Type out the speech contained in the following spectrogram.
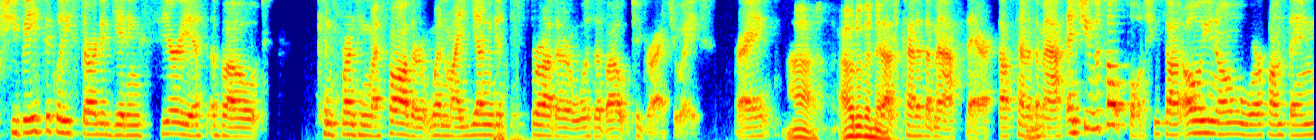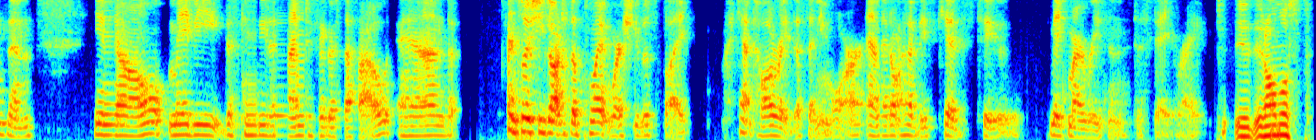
she basically started getting serious about confronting my father when my youngest brother was about to graduate right Ah, out of the nest. that's kind of the math there that's kind of the math and she was hopeful she thought oh you know we'll work on things and you know maybe this can be the time to figure stuff out and and so she got to the point where she was like i can't tolerate this anymore and i don't have these kids to make my reason to stay right It, it almost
